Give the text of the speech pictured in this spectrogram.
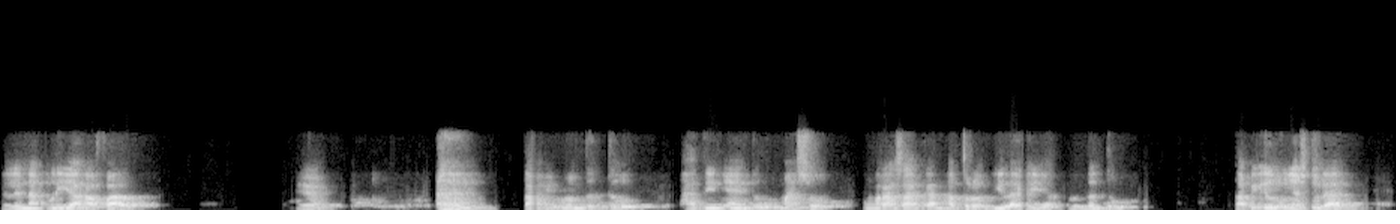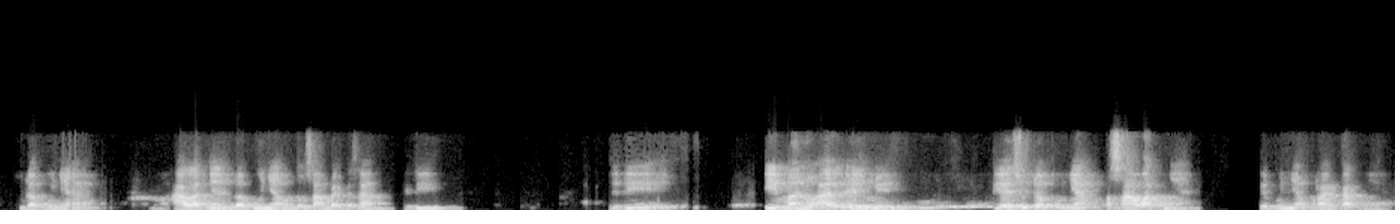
Dalil nakliyah hafal. Ya. Tapi belum tentu hatinya itu masuk merasakan hadrat ilahiyah, belum tentu. Tapi ilmunya sudah sudah punya. Alatnya sudah punya untuk sampai ke sana. Jadi jadi imanu al ilmin dia sudah punya pesawatnya, dia punya perangkatnya.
